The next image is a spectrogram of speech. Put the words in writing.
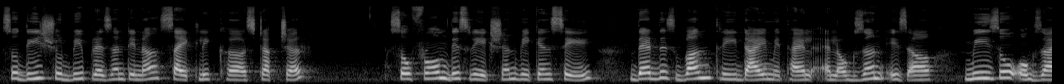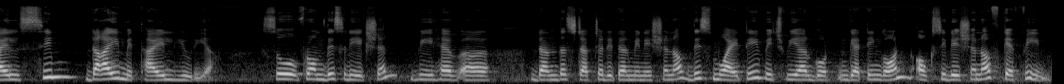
So, these should be present in a cyclic uh, structure. So, from this reaction we can say that this 1,3-dimethyl alloxan is a mesoxyl sym dimethyl urea. So, from this reaction we have uh, done the structure determination of this moiety which we are getting on oxidation of caffeine.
